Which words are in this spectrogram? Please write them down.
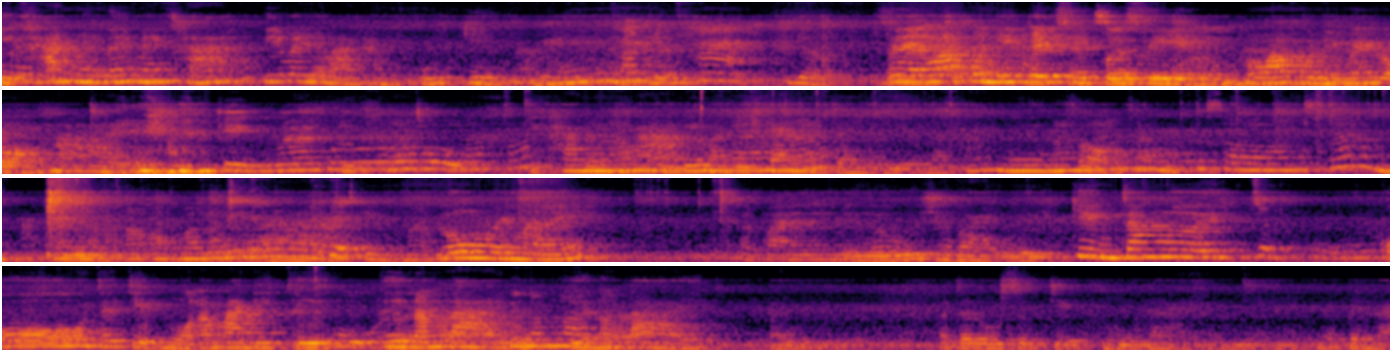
อีกครั้งหนึ่งได้ไหมคะพี่พยาบาลทำอุ้ยเก่งนะแม่ห้าสิบห้า แสดงว่าคนนี้เป็นสิบเปอร์เซ็นเพราะว่าคนนี้ไม่ร้องไห้เก่งมากลูกอีกครั้งหนึงนะมาดีแก้มหายใจหนึ่งเดียวนะคะหนึ่งสองสามสองสามเอาออกมาเลยเก่งมากโล่งเลยไหมสบายเลยเอลูกอสบายเลย เก่งจังเลยจีบหูโอ้จะเจ็บหัวเอามาดีกลืนกลืนน้ำลายลูกกลืนน้ำลายเออมันจะรู้สึกเจ็บหูได้ไม่เป็นไร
